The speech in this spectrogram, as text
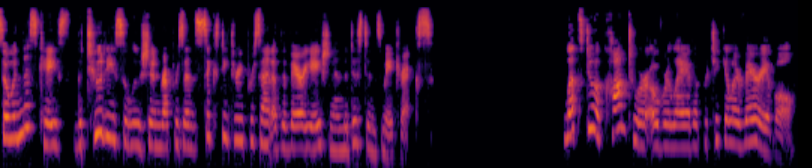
So in this case, the 2D solution represents 63% of the variation in the distance matrix. Let's do a contour overlay of a particular variable.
